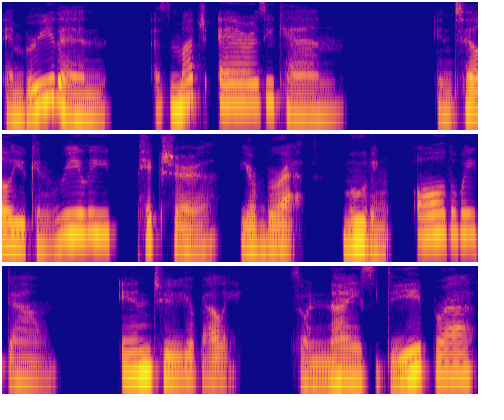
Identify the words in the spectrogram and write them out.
and breathe in as much air as you can until you can really picture your breath moving all the way down into your belly. So, a nice deep breath,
